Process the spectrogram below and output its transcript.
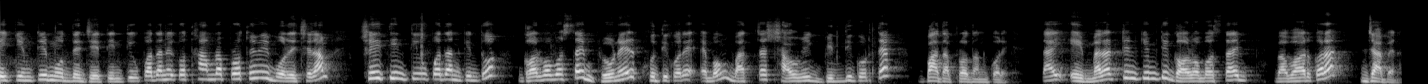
এই ক্রিমটির মধ্যে যে তিনটি উপাদানের কথা আমরা প্রথমেই বলেছিলাম সেই তিনটি উপাদান কিন্তু গর্ভাবস্থায় ভ্রূণের ক্ষতি করে এবং বাচ্চার স্বাভাবিক বৃদ্ধি করতে বাধা প্রদান করে। তাই এই ম্যালাটিন ক্রিমটি গর্ভাবস্থায় ব্যবহার করা যাবে না।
